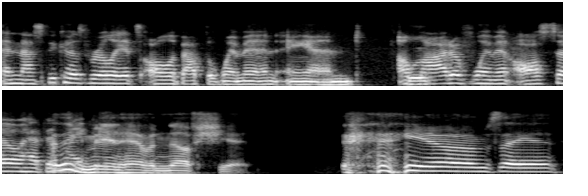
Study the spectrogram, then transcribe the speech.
And that's because really it's all about the women. And a Well- lot of women also have been. I think like, men have enough shit. you know what I'm saying?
